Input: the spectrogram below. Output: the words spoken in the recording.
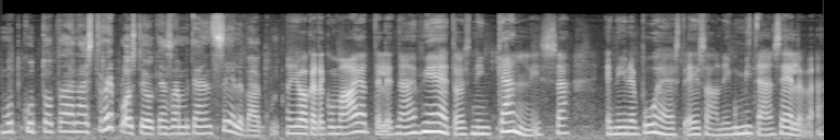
mutta kun tota, näistä reploista ei oikein saa mitään selvää. Kun... No joo, kato, kun mä ajattelin, että nämä miehet olisi niin kännissä, että niiden puheesta ei saa niinku mitään selvää.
